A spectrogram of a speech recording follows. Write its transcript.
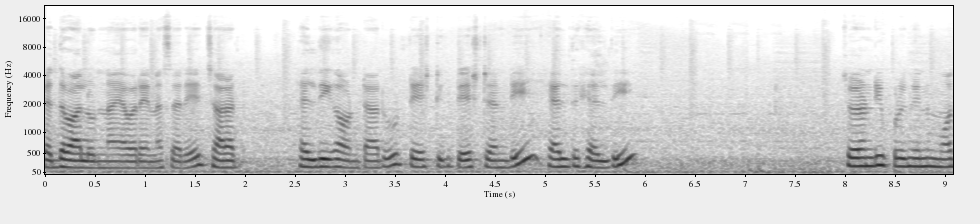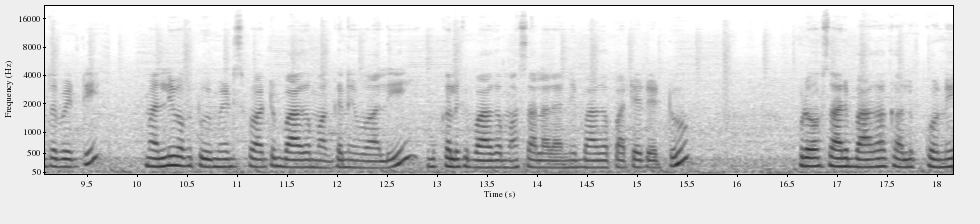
పెద్దవాళ్ళు ఉన్నా ఎవరైనా సరే చాలా హెల్తీగా ఉంటారు. టేస్ట్కి టేస్ట్ అండి. Health healthy. చూడండి ఇప్పుడు దీన్ని మూత పెట్టి మళ్ళీ ఒక టూ మినిట్స్ పాటు బాగా మగ్గనివ్వాలి. ముక్కలకి బాగా మసాలాలన్నీ బాగా పట్టేటట్టు. ఇప్పుడు ఒకసారి బాగా కలుపుకొని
